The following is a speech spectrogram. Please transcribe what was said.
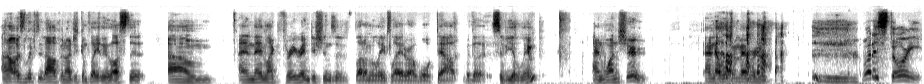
and I was lifted up and I just completely lost it. Um, and then like three renditions of Blood on the Leaves later, I walked out with a severe limp and one shoe, and a lot of memories. what a story!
